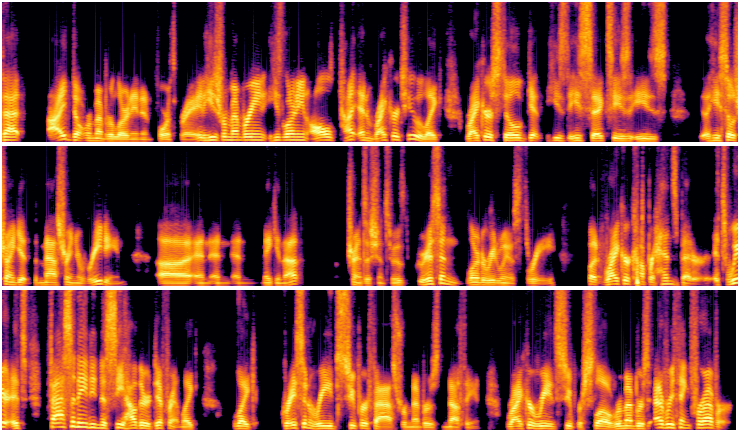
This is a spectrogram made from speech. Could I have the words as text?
that I don't remember learning in fourth grade. He's remembering, he's learning all kind, and Riker too. Like Riker still get, he's he's six. He's he's he's still trying to get the mastering of reading, uh, and and and making that transition smooth. Grayson learned to read when he was three, but Riker comprehends better. It's weird. It's fascinating to see how they're different. Like like Grayson reads super fast, remembers nothing. Riker reads super slow, remembers everything forever.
